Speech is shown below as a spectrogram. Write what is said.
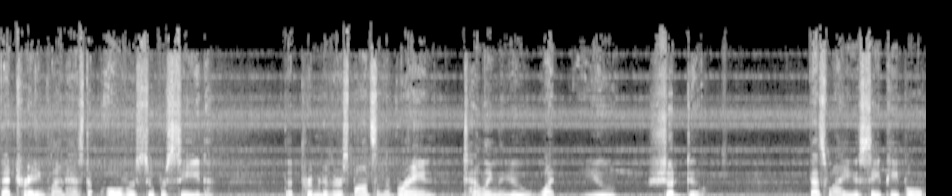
that trading plan has to over supersede the primitive response in the brain telling you what you should do. That's why you see people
